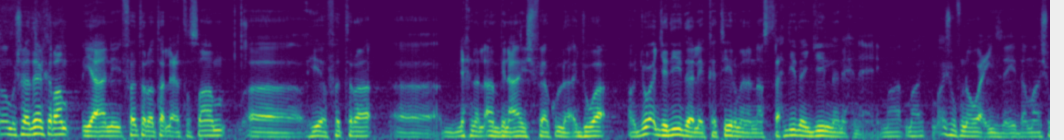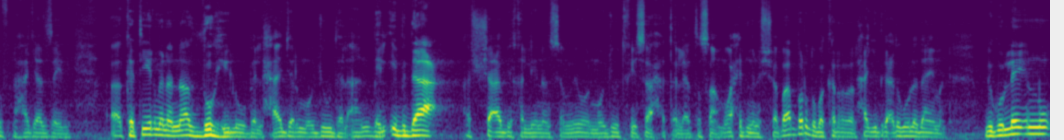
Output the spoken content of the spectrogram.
مشاهدينا الكرام يعني فترة الاعتصام آه هي فترة آه نحن الآن بنعايش فيها كلها أجواء أجواء جديدة لكثير من الناس تحديدا جيلنا نحن يعني ما ما شفنا وعي زي ده ما شفنا حاجات زي دي. كثير من الناس ذهلوا بالحاجة الموجودة الآن بالإبداع الشعبي خلينا نسميه الموجود في ساحة الاعتصام. واحد من الشباب برضه بكرر الحاجة دي قاعد أقولها دائما بيقول لي إنه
